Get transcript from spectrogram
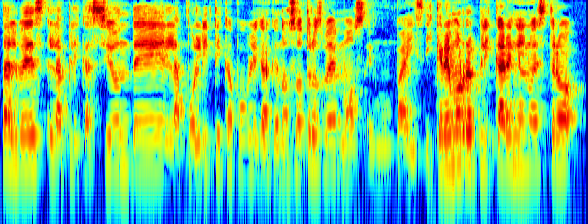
tal vez la aplicación de la política pública que nosotros vemos en un país y queremos replicar en el nuestro,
